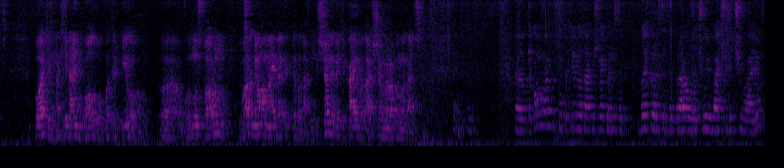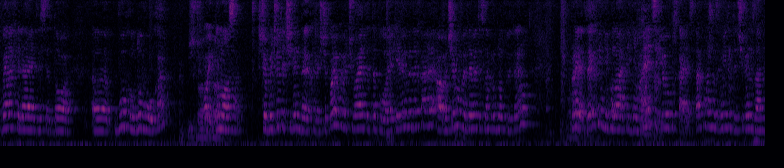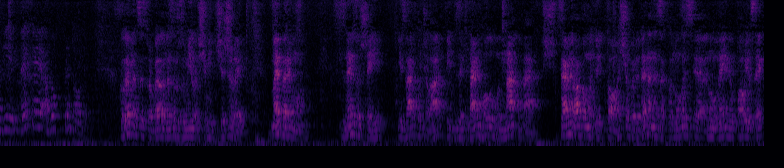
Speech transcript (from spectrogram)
Потім нахиляємо голову потерпілого е, в одну сторону, і в нього має витекти вода. Якщо не витікає вода, що ми робимо далі? Е, В такому випадку потрібно також використати, використати правило чую, бачу, відчуваю. Ви нахиляєтеся до е, вухом до вуха, ой, до носа, щоб чути, чи він дихає. Щокою ви відчуваєте тепло, яке він видихає, а очима ви дивитесь на грудну клітину. При диханні вона піднімається і опускається. Так можна замітити, чи він взагалі дихає або притомний. Коли ми це зробили, ми зрозуміли, що він чи живий. Ми беремо знизу шиї і зверху чола закидаємо голову наверх. Це ми робимо для того, щоб людина не захлинулася, ну, в неї не впав язик,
